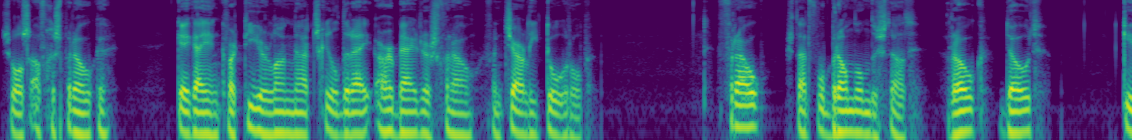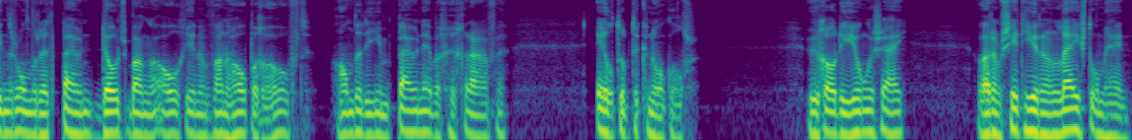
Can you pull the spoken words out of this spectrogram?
Zoals afgesproken keek hij een kwartier lang naar het schilderij Arbeidersvrouw van Charlie Torop. Vrouw staat voor brandende stad. Rook, dood. Kinderen onder het puin, doodsbange ogen in een wanhopig hoofd. Handen die in puin hebben gegraven. Eelt op de knokkels. Hugo de Jonge zei: Waarom zit hier een lijst omheen?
